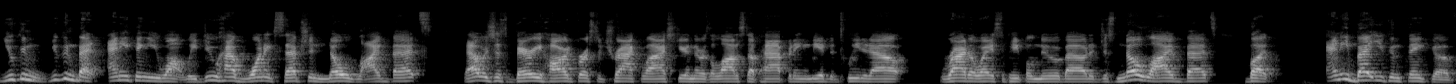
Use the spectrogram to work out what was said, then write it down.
you can you can bet anything you want. We do have one exception: no live bets. That was just very hard for us to track last year, and there was a lot of stuff happening. We had to tweet it out right away so people knew about it. Just no live bets, but any bet you can think of:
